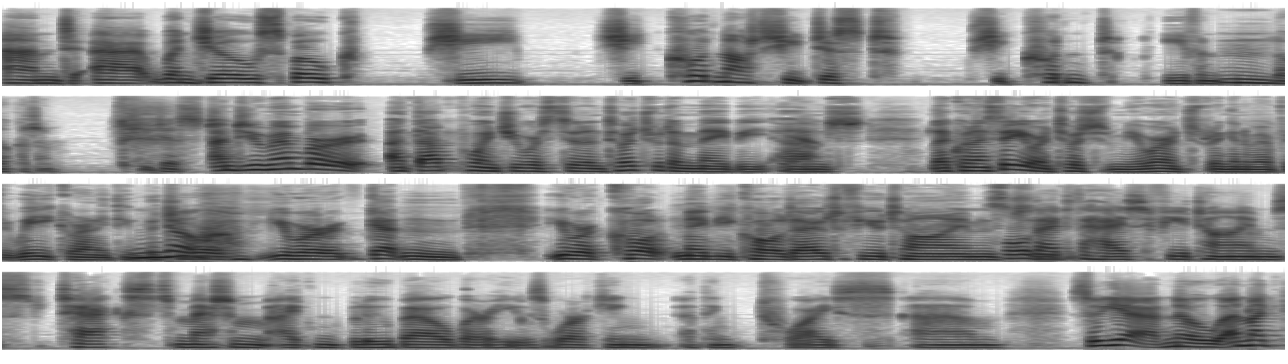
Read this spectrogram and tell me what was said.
and uh, when Joe spoke, she she could not. She just she couldn't even look at him. She just And do you remember at that point you were still in touch with him, maybe? And like when I say you were in touch with him, you weren't ringing him every week or anything, but No. you were you were getting you were called maybe called out a few times. called to- out to the house a few times. Text met him out in Bluebell where he was working. I think twice. Um, so yeah, no, and like,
